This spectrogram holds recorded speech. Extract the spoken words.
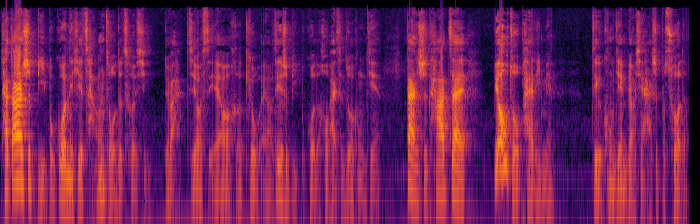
它当然是比不过那些长轴的车型，对吧？GLC-L 和 Q5L 这个是比不过的后排乘坐空间，但是它在标轴派里面。这个空间表现还是不错的。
